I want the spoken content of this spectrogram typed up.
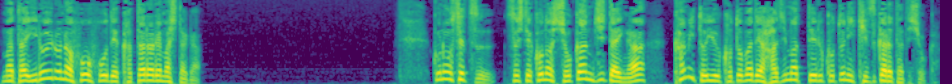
またいろいろな方法で語られましたが、この説、そしてこの書簡自体が神という言葉で始まっていることに気づかれたでしょうか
